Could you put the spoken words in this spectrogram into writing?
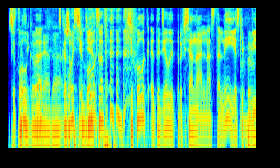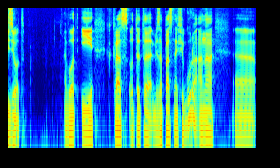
психолог, Кстати говоря, да. скажем, 8 психолог, 900. психолог это делает профессионально, остальные, если Мгм. повезет. Вот, и как раз вот эта безопасная фигура, она э,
